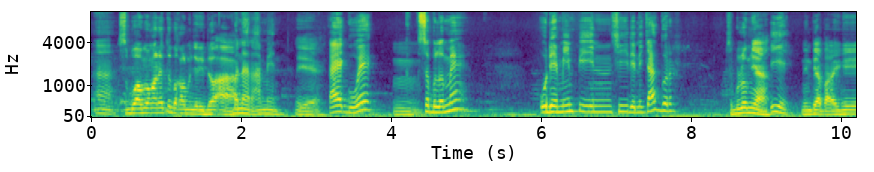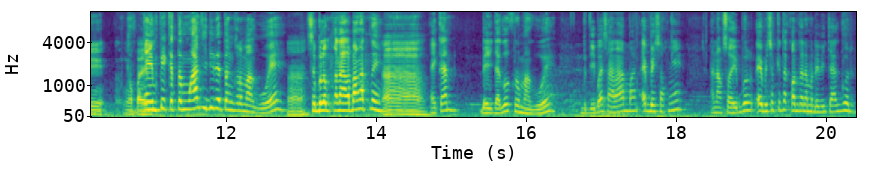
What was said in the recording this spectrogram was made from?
Ah, sebuah omongan itu bakal menjadi doa. benar amin Iya. kayak gue Hmm. sebelumnya udah mimpiin si Denny Cagur Sebelumnya iya mimpi apa lagi ngapain? mimpi ketemu aja dia datang ke rumah gue Ah. sebelum kenal banget nih ah, eh kan Denny Cagur ke rumah gue tiba-tiba salaman eh besoknya anak Soibul eh besok kita konten sama Denny Cagur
